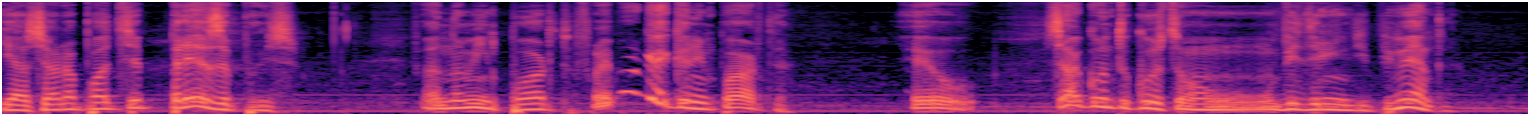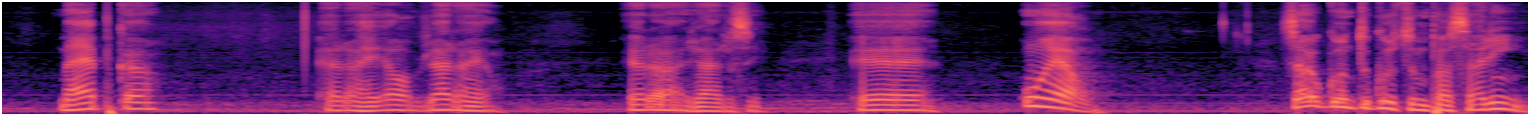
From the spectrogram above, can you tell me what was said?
E a senhora pode ser presa por isso. Eu falei, não me importa. Eu falei, por que, que não importa? Eu. Sabe quanto custa um, um vidrinho de pimenta? Na época, era real, já era real. Era, já era assim. É, um real. Sabe quanto custa um passarinho?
